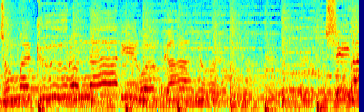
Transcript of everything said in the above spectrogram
정말 그런 날이 올까요? 시간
